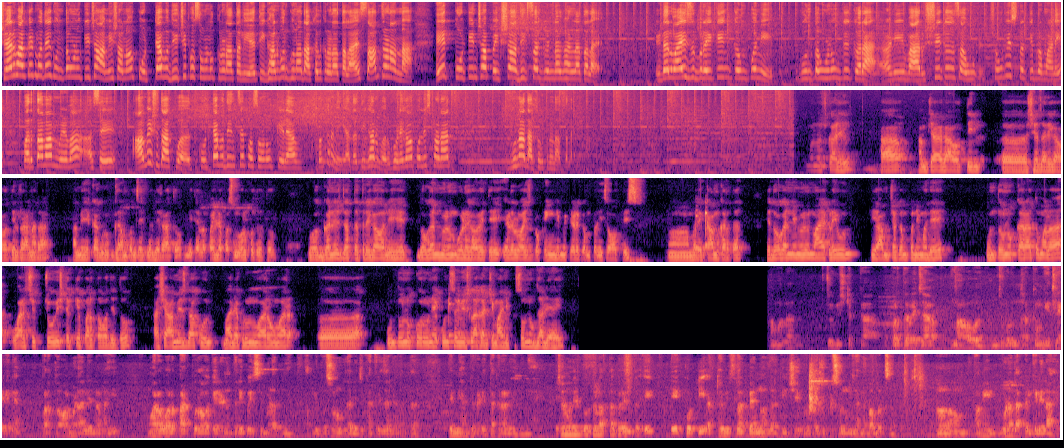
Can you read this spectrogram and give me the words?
Share मार्केटमध्ये गुंतवणुकीच्या आमिषानं कोट्यावधीची फसवणूक करण्यात आली आहे. तिघांवर गुन्हा दाखल करण्यात आला आहे. सात जणांना एक कोटींच्या पेक्षा अधिकचा गंडा घालण्यात आलाय इडलवाईज ब्रेकिंग कंपनीत गुंतवणूक करा आणि वार्षिक चौ- चोवीस टक्के प्रमाणे परतावा मिळवा असे आमिष दाखवत कोट्यावधींचे फसवणूक केल्या प्रकरणी आता तिघांवर घोडेगाव पोलीस ठाण्यात गुन्हा दाखल करण्यात आलाय मनोज काळे हा आमच्या गावातील अ, शेजारी गावातील राहणारा आम्ही एका ग्रुप ग्रामपंचायतमध्ये राहतो. मी त्याला पहिल्यापासून ओळखत होतो. व गणेश दत्तात्रय गावाने हे दोघां मिळून गोडेगाव येथे एडलवाईज ब्रोकिंग लिमिटेड कंपनीचं ऑफिस अ, मध्ये काम करतात. ते दोघांनी मिळून माझ्याकडे येऊन की आमच्या कंपनीमध्ये गुंतवणूक करा तुम्हाला वार्षिक चोवीस टक्के परतावा देतो. असे आमिष दाखवून माझ्याकडून वारंवार गुंतवणूक करून एकूण सव्वीस लाखांची माझी फसवणूक झाली आहे. आम्हाला चोवीस टक्का परताव्याच्या नावावर आमच्याकडून रक्कम घेतल्या गेल्या. परतावा मिळालेला नाही. वारंवार पाठपुरावा केल्यानंतरही पैसे मिळत नाहीत. आपली फसवणूक झाल्याची खात्री झाल्यानंतर त्यांनी आमच्याकडे तक्रार दिलेली आहे. त्याच्यामध्ये टोटल आतापर्यंत एक एक कोटी अठ्ठावीस लाख ब्याण्णव हजार तीनशे एक रुपयाची फसवणूक झाल्याबाबतचं आम्ही गुन्हा दाखल केलेला आहे.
